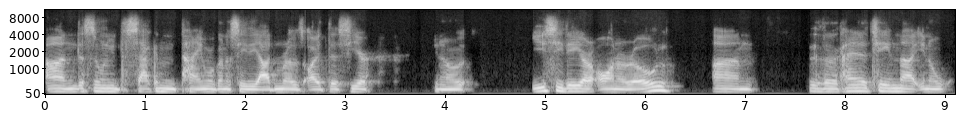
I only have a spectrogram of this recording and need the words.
And this is only the second time we're going to see the Admirals out this year. You know, UCD are on a roll and they're the kind of team that, you know,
